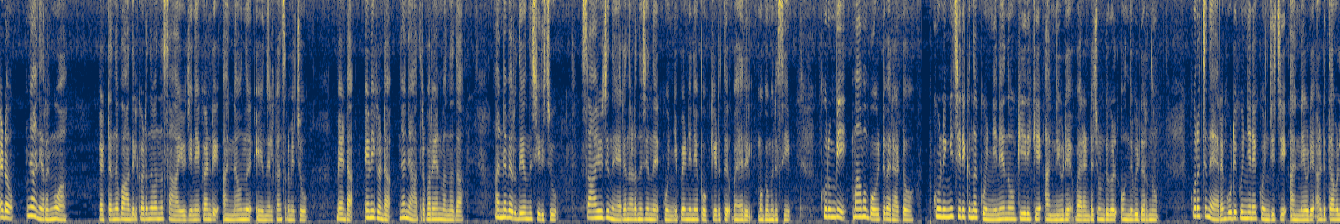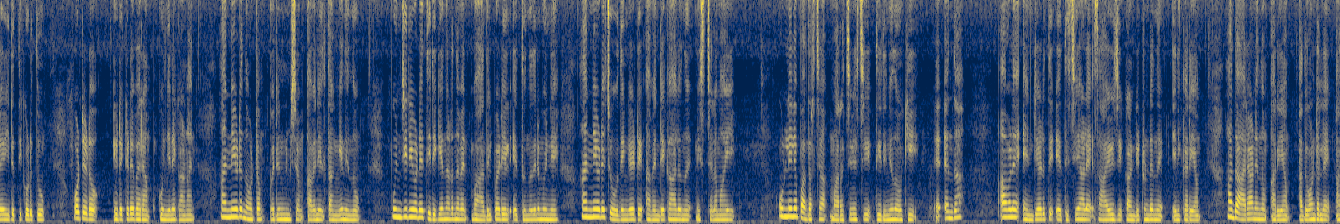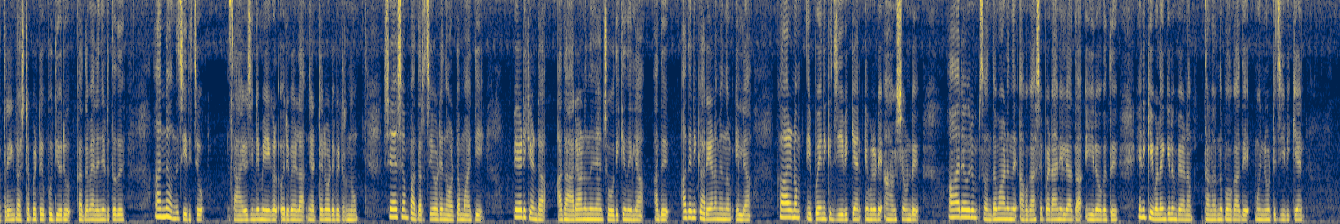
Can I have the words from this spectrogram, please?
എടോ ഞാൻ ഇറങ്ങുവാ പെട്ടെന്ന് വാതിൽ കടന്നു വന്ന സായുജിനെ കണ്ട് അന്ന ഒന്ന് എഴുന്നേൽക്കാൻ ശ്രമിച്ചു. വേണ്ട എണീക്കണ്ട ഞാൻ യാത്ര പറയാൻ വന്നതാ. അന്ന വെറുതെ ഒന്ന് ചിരിച്ചു. സായുജ് നേരെ നടന്നു ചെന്ന് കുഞ്ഞിപ്പെണ്ണിനെ പൊക്കിയെടുത്ത് വയറിൽ മുഖമുരസി. കുറുമ്പി മാമ പോയിട്ട് വരാട്ടോ. കുണുങ്ങിച്ചിരിക്കുന്ന കുഞ്ഞിനെ നോക്കിയിരിക്കെ അന്നയുടെ വരണ്ട ചുണ്ടുകൾ ഒന്ന് വിടർന്നു. കുറച്ചു നേരം കൂടി കുഞ്ഞിനെ കൊഞ്ചിച്ച് അന്നയുടെ അടുത്ത് അവളെ ഇരുത്തിക്കൊടുത്തു. പോട്ടെടോ ഇടയ്ക്കിടെ വരാം കുഞ്ഞിനെ കാണാൻ. അന്നയുടെ നോട്ടം ഒരു നിമിഷം അവനിൽ തങ്ങി നിന്നു. പുഞ്ചിരിയോടെ തിരികെ നടന്നവൻ വാതിൽപ്പടിയിൽ എത്തുന്നതിനു മുന്നേ അന്നയുടെ ചോദ്യം കേട്ട് അവന്റെ കാലൊന്ന് നിശ്ചലമായി. ഉള്ളിലെ പതർച്ച മറച്ചു വെച്ച് തിരിഞ്ഞു നോക്കി. എന്താ? അവളെ എന്റെ അടുത്ത് എത്തിച്ചയാളെ സായുജി കണ്ടിട്ടുണ്ടെന്ന് എനിക്കറിയാം. അതാരാണെന്നും അറിയാം. അതുകൊണ്ടല്ലേ അത്രയും കഷ്ടപ്പെട്ട് പുതിയൊരു കഥ മെനഞ്ഞെടുത്തത്? അന്ന ഒന്ന് ചിരിച്ചു. സായുജിന്റെ മേകൾ ഒരു വേള ഞെട്ടലോടെ വിടർന്നു. ശേഷം പതർച്ചയോടെ നോട്ടം മാറ്റി പേടിക്കേണ്ട അതാരാണെന്ന് ഞാൻ ചോദിക്കുന്നില്ല. അത് അതെനിക്കറിയണമെന്നും ഇല്ല. കാരണം ഇപ്പോൾ എനിക്ക് ജീവിക്കാൻ ഇവളുടെ ആവശ്യമുണ്ട്. ആരോരും സ്വന്തമാണെന്ന് അവകാശപ്പെടാനില്ലാത്ത ഈ ലോകത്ത് എനിക്ക് ഇവളെങ്കിലും വേണം. തളർന്നു പോകാതെ മുന്നോട്ട് ജീവിക്കാൻ.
